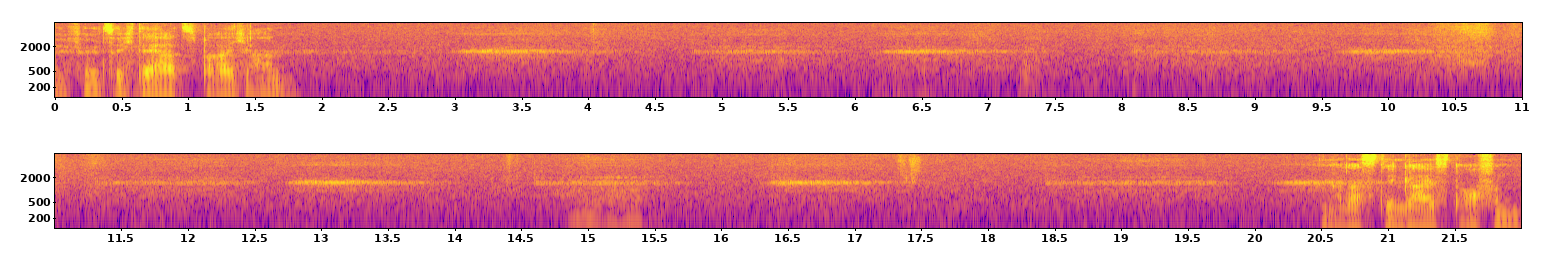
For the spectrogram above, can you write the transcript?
Wie fühlt sich der Herzbereich an? Lass den Geist offen.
